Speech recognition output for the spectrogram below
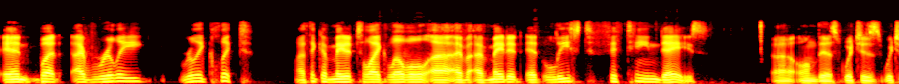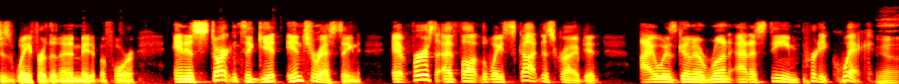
and but I've really really clicked. I think I've made it to like level. Uh, I've I've made it at least 15 days uh, on this, which is which is way further than I made it before, and it's starting to get interesting. At first I thought the way Scott described it, I was gonna run out of steam pretty quick. Yeah.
